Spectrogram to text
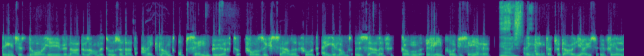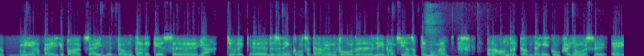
dingetjes doorgeven naar de landen toe, zodat elk land op zijn beurt voor zichzelf, voor het eigen land zelf, kan reproduceren. Ja, dus... En ik denk dat we daar juist veel meer bij gebaat zijn dan telkens, uh, ja, tuurlijk, uh, er is een inkomstendaling voor de leveranciers op dit moment. Maar aan de andere kant denk ik ook van jongens, uh, hey,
